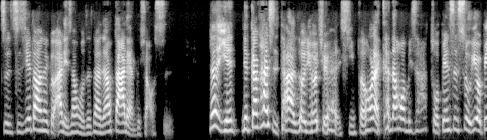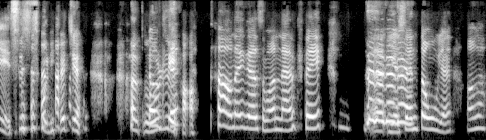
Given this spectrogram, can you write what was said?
直直接到那个阿里山火车站要搭两个小时。那也你刚开始搭的时候，你会觉得很兴奋，后来看到后面是它左边是树，右边也是树，你会觉得 很无聊。到那个什么南非，对对对，野生动物园，然后，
